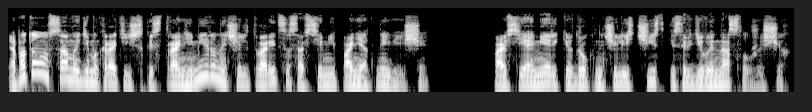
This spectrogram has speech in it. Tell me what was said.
А потом в самой демократической стране мира начали твориться совсем непонятные вещи. По всей Америке вдруг начались чистки среди военнослужащих.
